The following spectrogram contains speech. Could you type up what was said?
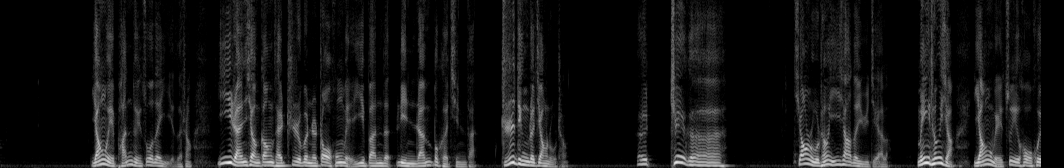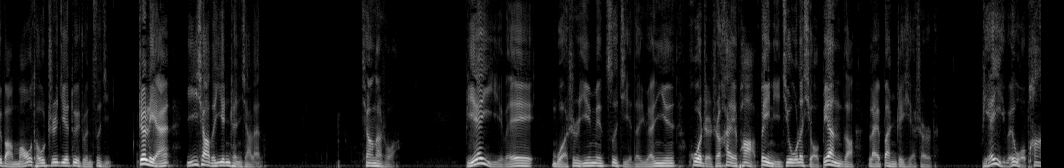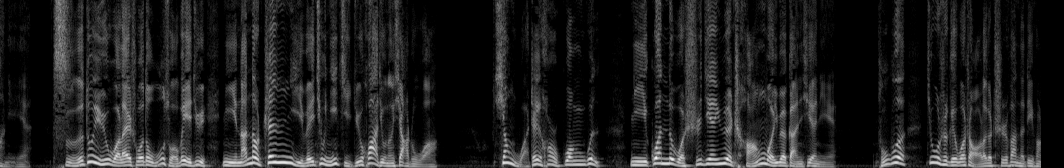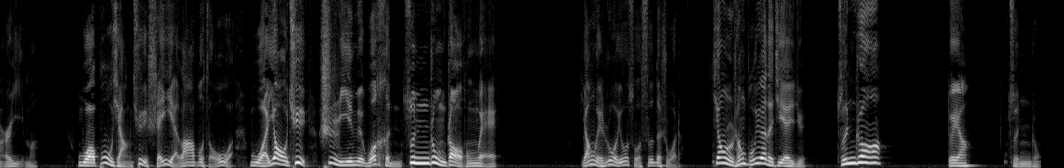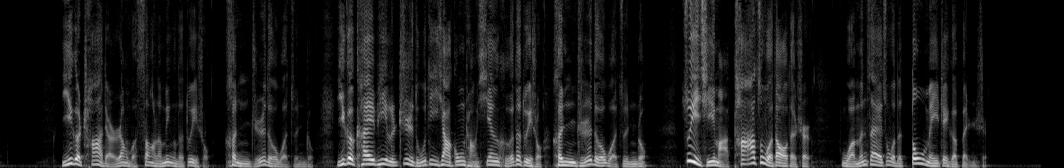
杨伟盘腿坐在椅子上，依然像刚才质问着赵宏伟一般的凛然不可侵犯，直盯着江汝成。呃，这个江汝成一下子语结了，没成想杨伟最后会把矛头直接对准自己，这脸一下子阴沉下来了。江大叔，别以为。我是因为自己的原因，或者是害怕被你揪了小辫子来办这些事儿的。别以为我怕你，死对于我来说都无所畏惧。你难道真以为就你几句话就能吓住我？像我这号光棍，你关的我时间越长，我越感谢你。不过就是给我找了个吃饭的地方而已嘛。我不想去，谁也拉不走我。我要去，是因为我很尊重赵宏伟。杨伟若有所思的说着，江汝成不悦的接一句：“尊重？对呀，尊重。一个差点让我丧了命的对手，很值得我尊重；一个开辟了制毒地下工厂先河的对手，很值得我尊重。最起码他做到的事儿，我们在座的都没这个本事。”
